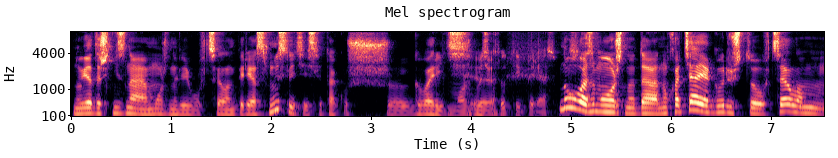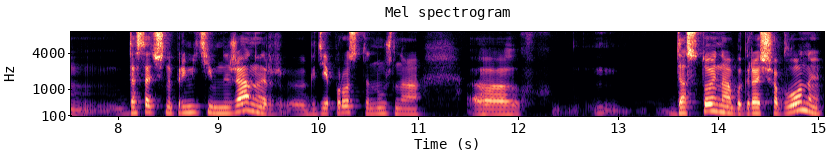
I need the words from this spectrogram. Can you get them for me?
но я даже не знаю, можно ли его в целом переосмыслить, если так уж э, говорить. Может быть, кто-то и переосмыслит. Ну, возможно, да. Но хотя я говорю, что в целом достаточно примитивный жанр, где просто нужно э, достойно обыграть шаблоны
